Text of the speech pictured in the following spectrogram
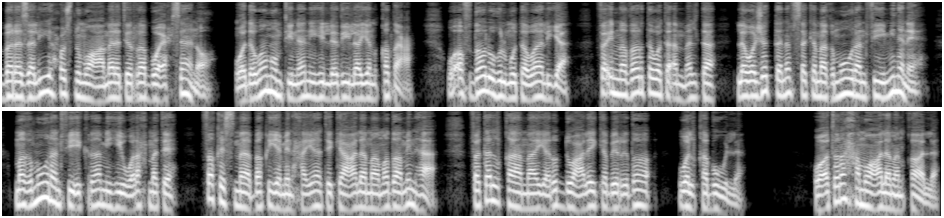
برز لي حسن معاملة الرب وإحسانه ودوام امتنانه الذي لا ينقطع وأفضاله المتوالية. فإن نظرت وتأملت لوجدت نفسك مغمورا في مننه مغمورا في إكرامه ورحمته فقس ما بقي من حياتك على ما مضى منها فتلقى ما يرد عليك بالرضاء والقبول. وأترحم على من قال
